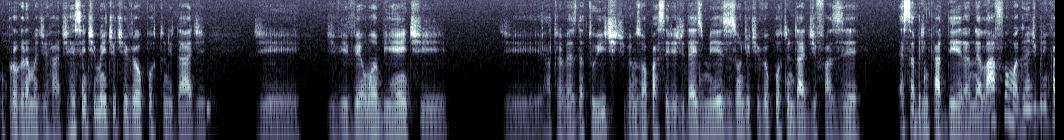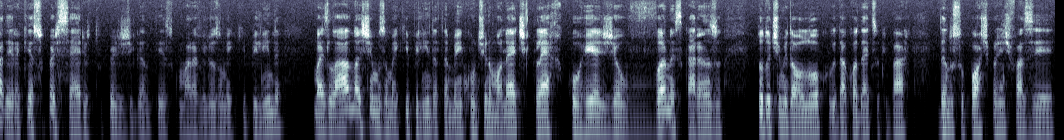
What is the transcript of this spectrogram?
um programa de rádio? Recentemente eu tive a oportunidade de, de viver um ambiente de, através da Twitch. Tivemos uma parceria de 10 meses onde eu tive a oportunidade de fazer essa brincadeira, né? Lá foi uma grande brincadeira, aqui é super sério, super gigantesco, maravilhoso, uma equipe linda. Mas lá nós tínhamos uma equipe linda também com Tino Monetti, Claire Corrêa, Giovana Escaranzo, todo o time da Oloco e da Codex Uquibar, dando suporte pra gente fazer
